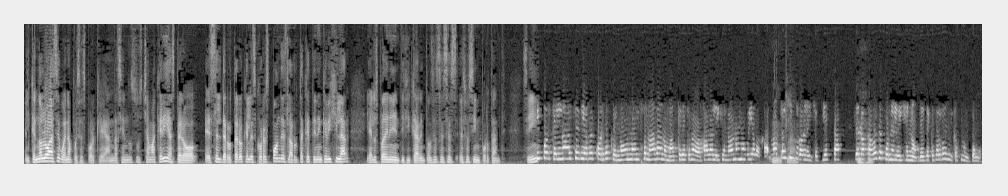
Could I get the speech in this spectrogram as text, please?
El que no lo hace, bueno, pues es porque anda haciendo sus chamaquerías, pero es el derrotero que les corresponde, es la ruta que tienen que vigilar y ahí los pueden identificar. Entonces, eso es, eso es importante. Sí, ¿Sí? porque él no, ese día recuerdo que no, no hizo nada, nomás quería que me bajara. Le dije, no, no me voy a bajar. No Mm, trae claro. cinturón, le dije, aquí está. Te lo acabas de poner, le dije, no, desde que salgo de mi casa me lo pongo.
